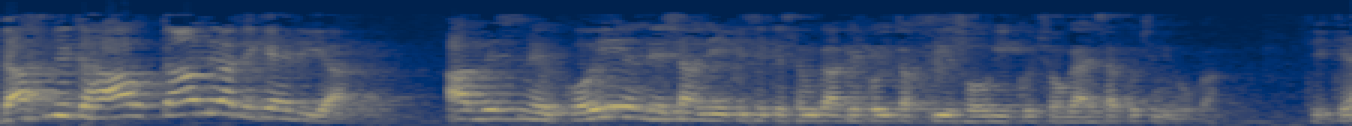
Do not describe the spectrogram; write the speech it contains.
دس بھی کہا اور کام بھی کہہ دیا۔ اب اس میں کوئی اندیشہ نہیں کسی قسم کا کہ کوئی تخصیص ہوگی، کچھ ہوگا، ایسا کچھ نہیں ہوگا۔ ٹھیک ہے؟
